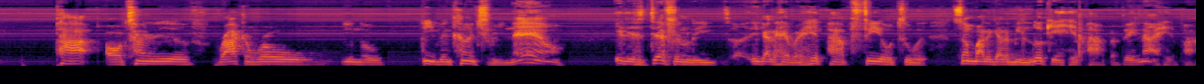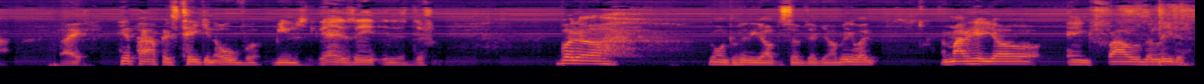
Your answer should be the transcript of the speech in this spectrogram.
pop, alternative, rock and roll. You know, even country. Now, it is definitely uh, you got to have a hip hop feel to it. Somebody got to be looking hip hop if they're not hip hop. Right? Hip hop has taken over music. That is it. It is different. But uh, going completely off the subject, y'all. But anyway, I'm out of here, y'all, and follow the leader.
